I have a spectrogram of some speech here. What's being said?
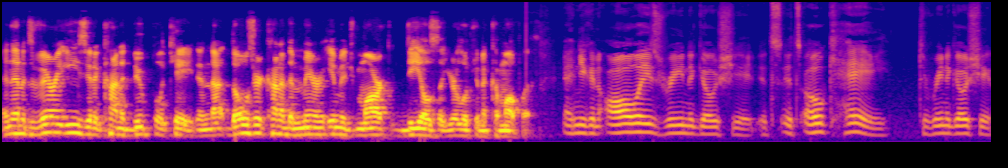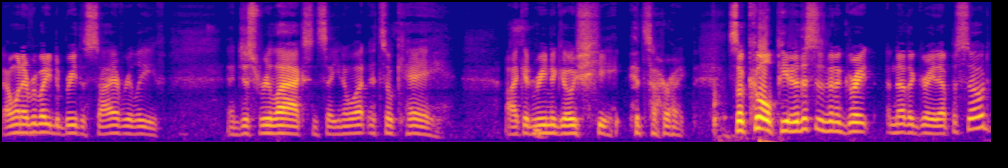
and then it's very easy to kind of duplicate. And that those are kind of the mirror image mark deals that you're looking to come up with. And you can always renegotiate. It's it's okay to renegotiate. I want everybody to breathe a sigh of relief and just relax and say, you know what, it's okay. I can renegotiate. It's all right. So cool, Peter. This has been a great, another great episode,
